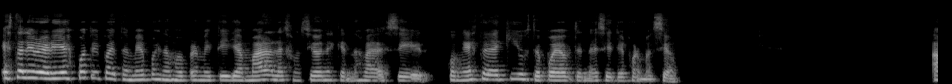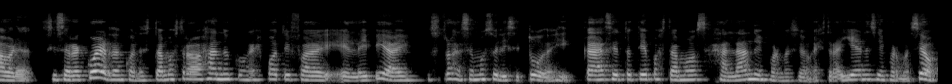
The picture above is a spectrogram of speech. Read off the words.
Esta librería Spotify también pues, nos va a permitir llamar a las funciones que nos va a decir, con este de aquí usted puede obtener cierta información. Ahora, si se recuerdan, cuando estamos trabajando con Spotify, el API, nosotros hacemos solicitudes y cada cierto tiempo estamos jalando información, extrayendo esa información.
